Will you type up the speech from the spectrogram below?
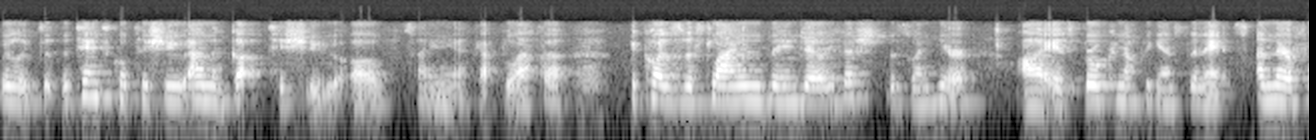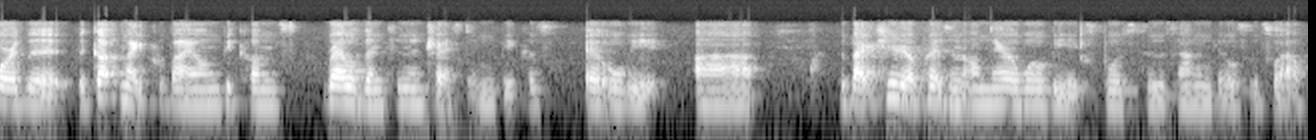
We looked at the tentacle tissue and the gut tissue of Cyanea capillata. Because this lion vein jellyfish, this one here, uh, it's broken up against the nets and therefore the, the gut microbiome becomes relevant and interesting because it will be, uh, the bacteria present on there will be exposed to the salmon gills as well.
